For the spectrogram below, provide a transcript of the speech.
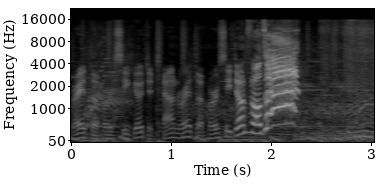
Ride the horsey, go to town, ride the horsey, don't fall down!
